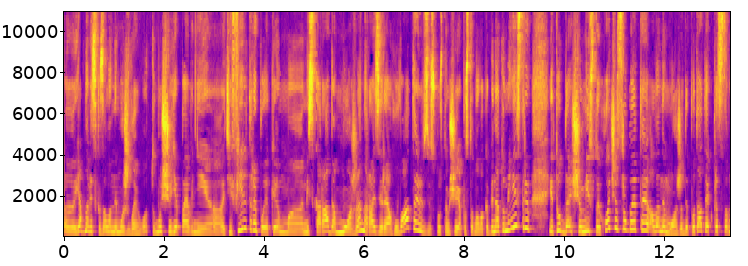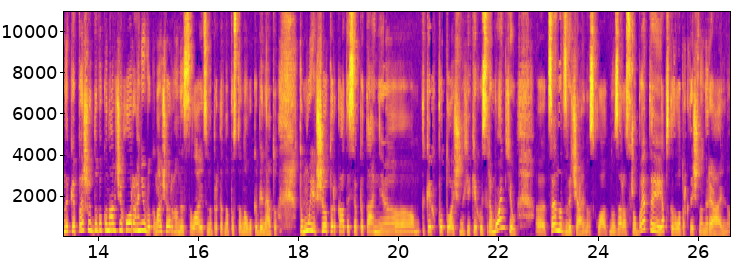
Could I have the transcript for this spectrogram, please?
е, Я б навіть сказала неможливо, тому що є певні е, ті фільтри, по яким е, міська рада може наразі реагувати в зв'язку з тим, що є постанова кабінету міністрів, і тут дещо місто й хоче зробити, але не може. Депутати, як представники, пишуть до виконавчих органів, виконавчі органи ссилаються, наприклад, на постанову кабінету. Тому, якщо торкатися питань таких поточних якихось ремонтів, це надзвичайно складно зараз робити. Я б сказала, практично нереально.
